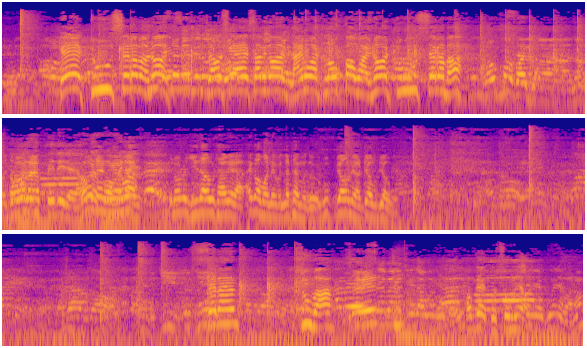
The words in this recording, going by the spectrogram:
1ကဲ27ပါနော်ကျောင်းဆရာဆာဘီကလိုင်းဘောတစ်လုံးပေါက်သွားပြီနော်27ပါလုံးပေါက်သွားပြီနော်တော့လည်းပေးသေးတယ်ဟုတ်ကဲ့ကောမင်းလိုက်ကျွန်တော်တို့ရေးစားဦးထားခဲ့တာအဲ့ကောင်မနဲ့လက်ထက်မဆိုအခုပြောင်းနေတာတယောက်တယောက်ပဲ7 2ပါ7ခြေသားဝင်ဖို့ ဟုတ်ကဲ့ကိုစုံမရအောင်ရှင်ကွင်းရပါနော်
